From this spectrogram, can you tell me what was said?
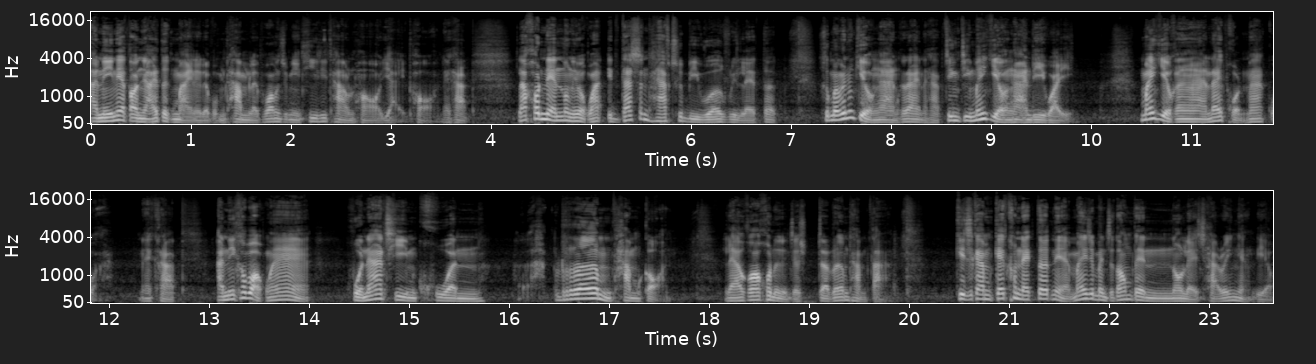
อันนี้เนี่ยตอนย้ายตึกใหม่เนี่ยเดี๋ยวผมทำเลยเพราะว่ามันจะมีที่ที่ทาวน์ฮอลล์ใหญ่พอนะครับแล้วเขาเน้นตรงนี้บอกว่า it doesn't have to be work related คือมันไม่ต้องเกี่ยวกับงานก็ได้นะครับ จริง ๆ ไม่เกี่ยวกับงานดีกว่าอีกไม่เกี่ยวกับงานได้ผลมากกว่านะครับ อันนี้เขาบอกว่าหัวหน้าทีมควรเริ่มทำก่อน แล้วก็คนอื่นจะจะเริ่มทำตาม กิจกรรม Get Connected เนี่ยไม่จำเป็นจะต้องเป็น knowledge sharing อย่างเดียว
